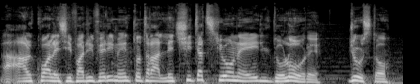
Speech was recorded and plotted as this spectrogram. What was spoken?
al quale si fa riferimento tra l'eccitazione e il dolore, giusto?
